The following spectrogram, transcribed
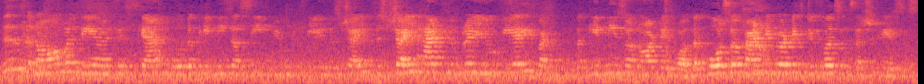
This is a normal DMSA scan, both the kidneys are seen this child. This child had febrile UTI, but the kidneys are not involved. The course of antibiotics differs in such cases.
